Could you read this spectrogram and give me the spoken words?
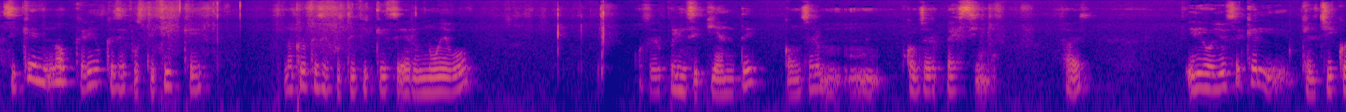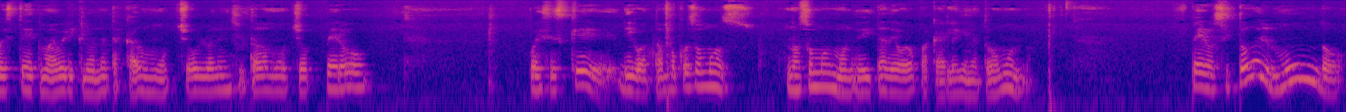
Así que no creo que se justifique, no creo que se justifique ser nuevo o ser principiante con ser, con ser pésimo, ¿sabes? Y digo, yo sé que el, que el chico este Ed Maverick lo han atacado mucho, lo han insultado mucho, pero pues es que, digo, tampoco somos, no somos monedita de oro para caerle bien a todo el mundo. Pero si todo el mundo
